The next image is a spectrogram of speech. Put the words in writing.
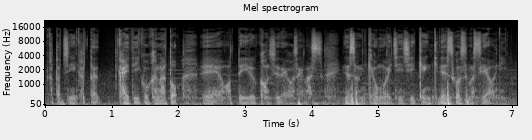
形に変えていこうかなと、え思っている今週でございます。皆さん今日も一日元気で過ごせますように。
